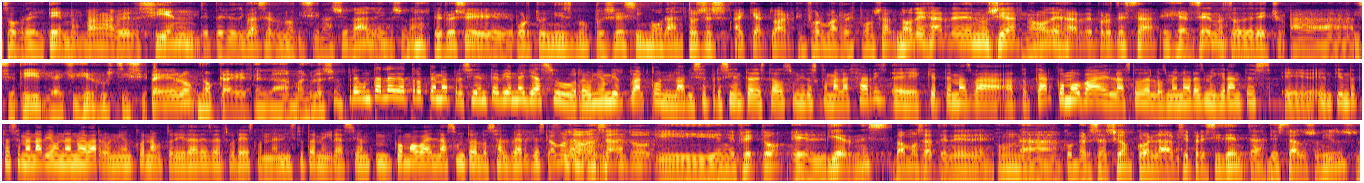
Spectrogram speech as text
sobre el tema, van a haber 100 de periodistas, va a ser noticia nacional e internacional, pero ese oportunismo pues es inmoral. Entonces hay que actuar en forma responsable, no dejar de denunciar, no dejar de protestar, ejercer nuestro derecho a disentir y a exigir justicia, pero no caer en la manipulación. Preguntarle de otro tema, presidente, viene ya su reunión virtual con la vicepresidenta de Estados Unidos, Kamala Harris. Eh, ¿Qué temas va a tocar? ¿Cómo va el asunto de los menores migrantes? Eh, entiendo que esta semana había una nueva reunión con autoridades del sureste, con el Instituto de Migración. ¿Cómo va el asunto de los albergues? Estamos avanzando y en efecto el viernes vamos a tener una conversación con la vicepresidenta de Estados Unidos,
